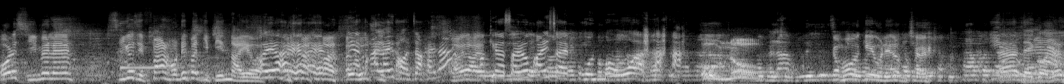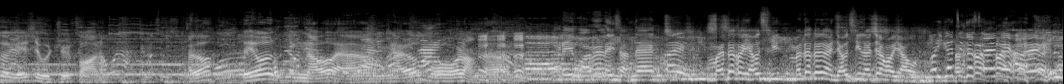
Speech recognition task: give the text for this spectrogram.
我哋試咩咧？試嗰時翻學啲畢業典禮喎。係啊係啊係啊，呢 個大禮堂就係啦。係啊我叫阿細佬快啲上嚟伴舞啊！哦 no，咁好嘅機會你都唔吹。啊，你覺得佢幾時會煮飯啊？係咯，你都認口誒，係咯，冇可能啊！我哋要話俾李晨聽，唔係得佢有錢，唔係得佢人有錢啊，張學友。我而家即刻 send 俾佢。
